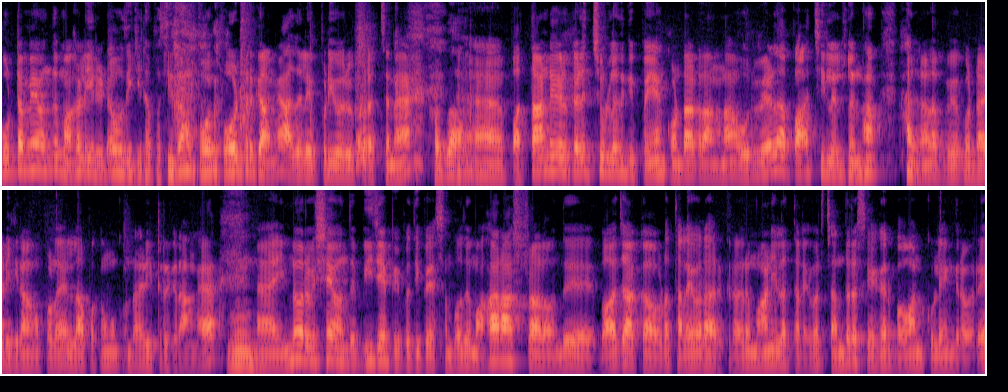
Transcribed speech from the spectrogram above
கூட்டமே வந்து மகளிர் இடஒதுக்கீடை பத்தி தான் போட்டிருக்காங்க. அதுல இப்படி ஒரு பிரச்சனை. பத்தாண்டுகள் கழிச்சு உள்ளதுக்கு இப்ப ஏன் கொண்டாடுறாங்கன்னா ஒருவேளை அப்ப ஆட்சியில் இல்லைன்னா அதனால போய் கொண்டாடிக்கிறாங்க போல. எல்லா பக்கமும் கொண்டாடிட்டு இருக்கிறாங்க. இன்னொரு விஷயம் வந்து பிஜேபி பத்தி பேசும்போது மகாராஷ்டிரால வந்து பாஜகவோட தலைவரா இருக்கிறாரு. மாநில தலைவர் சந்திரசேகர் பவான் குலேங்கிறவர்.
